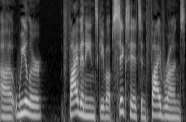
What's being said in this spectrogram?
Uh, Wheeler, five innings, gave up six hits and five runs.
